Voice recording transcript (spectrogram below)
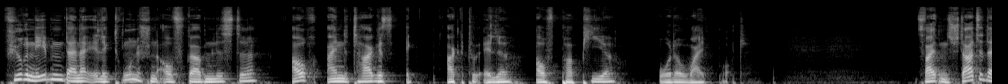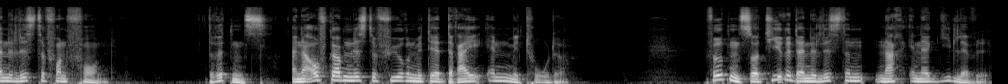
Führe neben deiner elektronischen Aufgabenliste auch eine tagesaktuelle auf Papier oder Whiteboard. Zweitens, starte deine Liste von vorn. Drittens, eine Aufgabenliste führen mit der 3N-Methode. Viertens, sortiere deine Listen nach Energielevel.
